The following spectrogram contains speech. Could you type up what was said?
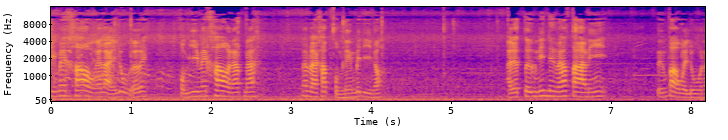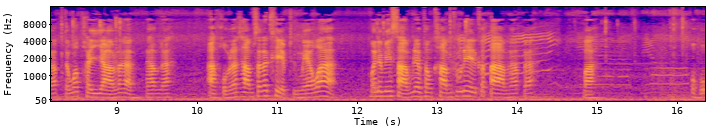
ยิงไม่เข้าไงไหลลูกเอ้ยผมยิงไม่เข้านะครับนะไม่เป็นไรครับ ผมเล็งไม่ดีเนาะอาจจะตึงนิดนึงนะครับตานี้ ตึงเปล่าไม่รู้นะแต่ว่าพยายามแล้วกันนะครับนะอะผมจะทำซัตเทปถึงแม้ว่า มันจะมีสามเหลี่ยมทองคำทุเรศก็ตามนะครับนะมาโอ้โห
